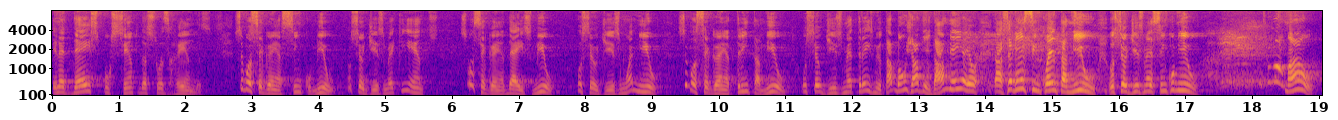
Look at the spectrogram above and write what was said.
ele é 10% das suas rendas. Se você ganha 5 mil, o seu dízimo é 500. Se você ganha 10 mil, o seu dízimo é mil. Se você ganha 30 mil, o seu dízimo é 3 mil. Tá bom já, dá amém. Eu, tá, você ganha 50 mil, o seu dízimo é 5 mil. Isso é. Normal.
